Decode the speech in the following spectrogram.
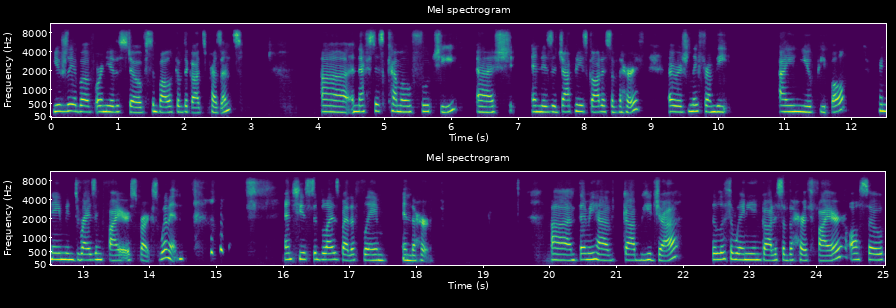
usually above or near the stove, symbolic of the god's presence. Uh, next is Kamo Fuchi, uh, she, and is a Japanese goddess of the hearth, originally from the Ainu people. Her name means rising fire sparks women. and she is symbolized by the flame in the hearth. Uh, then we have Gabija, the Lithuanian goddess of the hearth fire, also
